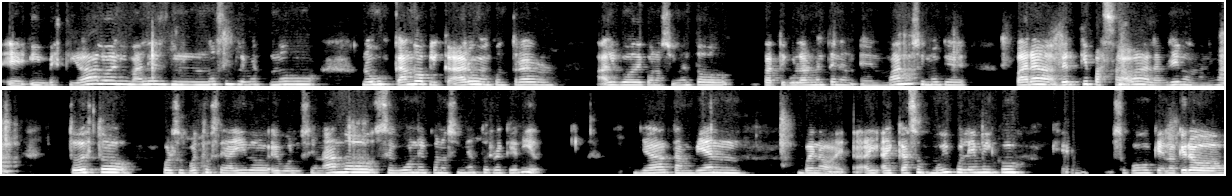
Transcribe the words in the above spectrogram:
eh, investigaba a los animales no simplemente no, no, buscando aplicar o encontrar algo de conocimiento particularmente en, en humanos, sino que para ver qué pasaba al abrir un animal. Todo esto, por supuesto, se ha ido evolucionando según el conocimiento requerido. Ya también, bueno, hay, casos muy polémicos que supongo que no quiero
